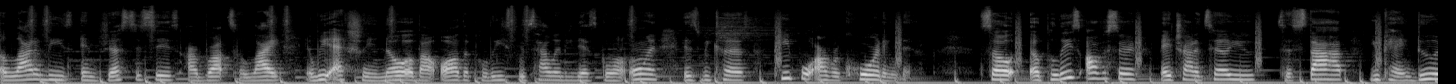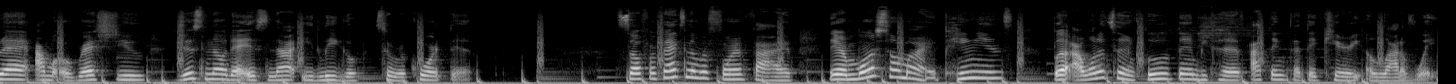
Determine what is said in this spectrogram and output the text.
a lot of these injustices are brought to light and we actually know about all the police brutality that's going on is because people are recording them. So a police officer may try to tell you to stop, you can't do that, I'm gonna arrest you. Just know that it's not illegal to record them. So for facts number four and five, they are more so my opinions but I wanted to include them because I think that they carry a lot of weight.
